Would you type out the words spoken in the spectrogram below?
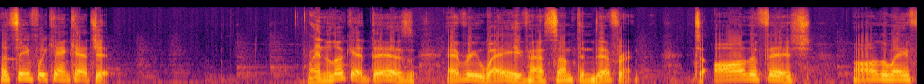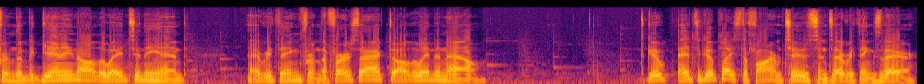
let's see if we can't catch it. And look at this. Every wave has something different. It's all the fish, all the way from the beginning all the way to the end. Everything from the first act all the way to now. It's good. It's a good place to farm too, since everything's there.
